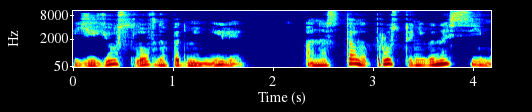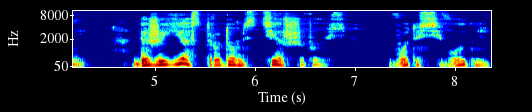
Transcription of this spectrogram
ее словно подменили. Она стала просто невыносимой. Даже я с трудом сдерживаюсь. Вот и сегодня.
